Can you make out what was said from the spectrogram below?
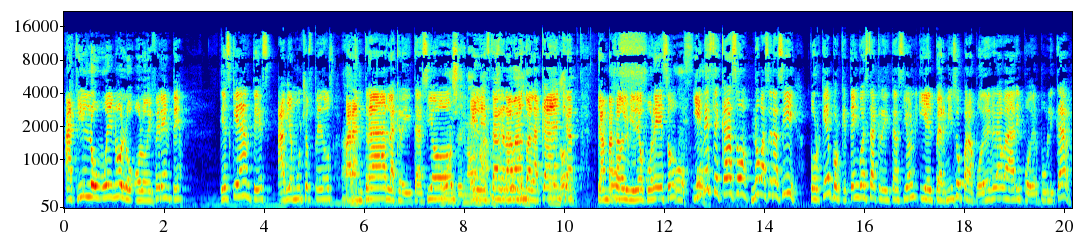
aquí lo bueno lo, o lo diferente es que antes había muchos pedos Ajá. para entrar, la acreditación, Uy, sí, no el mames. estar grabando Uy, a la cancha, te han bajado Uf. el video por eso. Uf, y en este caso no va a ser así. ¿Por qué? Porque tengo esta acreditación y el permiso para poder grabar y poder publicar.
